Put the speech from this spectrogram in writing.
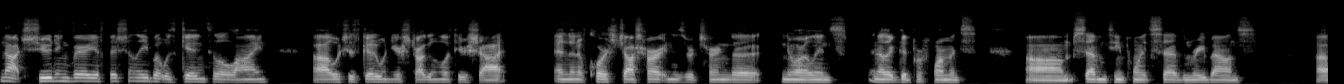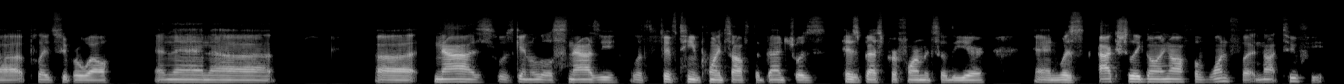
not shooting very efficiently, but was getting to the line, uh, which is good when you're struggling with your shot. And then, of course, Josh Hart in his return to New Orleans, another good performance. Um, 17.7 rebounds, uh, played super well. And then uh, uh, Naz was getting a little snazzy with 15 points off the bench, was his best performance of the year, and was actually going off of one foot, not two feet.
